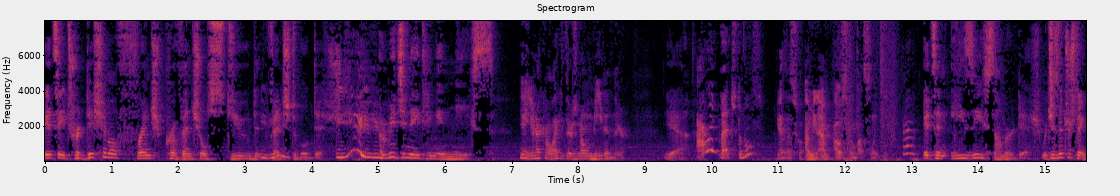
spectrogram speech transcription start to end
It's a traditional French provincial stewed vegetable dish, originating in Nice. Yeah, you're not gonna like it. There's no meat in there. Yeah, I like vegetables. Yeah, that's. I mean, I'm, I was talking about slinky. it's an easy summer dish, which is interesting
